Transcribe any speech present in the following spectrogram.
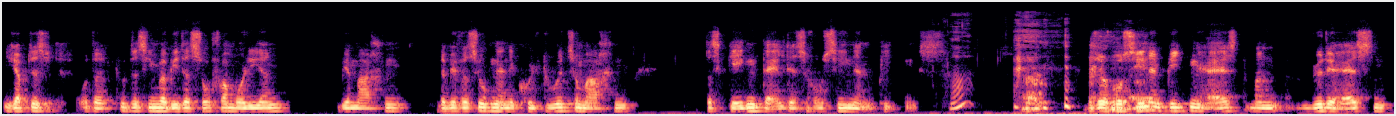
Ich habe das oder tue das immer wieder so formulieren, wir machen oder wir versuchen eine Kultur zu machen, das Gegenteil des Rosinenpickens. Huh? Also Rosinenpicken heißt, man würde heißen,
